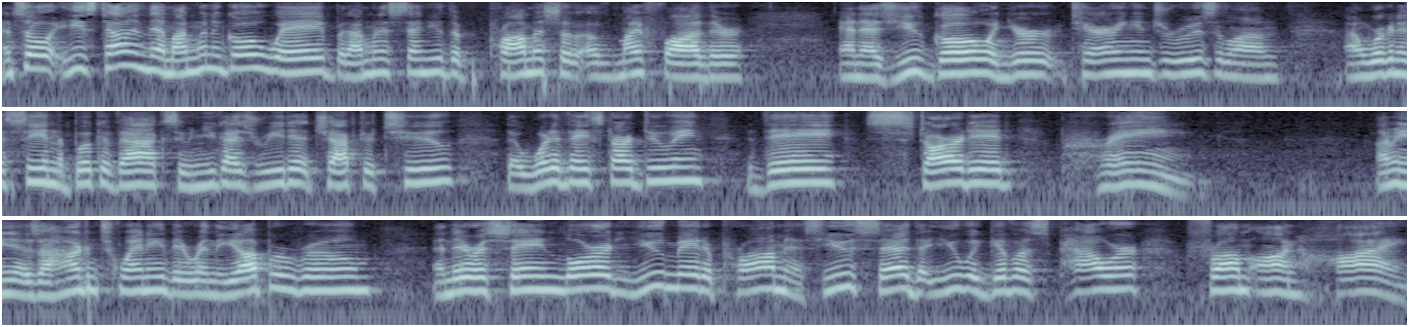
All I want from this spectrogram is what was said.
And so he's telling them, I'm going to go away, but I'm going to send you the promise of, of my Father. And as you go and you're tarrying in Jerusalem, and we're going to see in the book of Acts, when you guys read it, chapter 2, that what did they start doing? They started praying. I mean, it was 120. They were in the upper room. And they were saying, Lord, you made a promise. You said that you would give us power from on high.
